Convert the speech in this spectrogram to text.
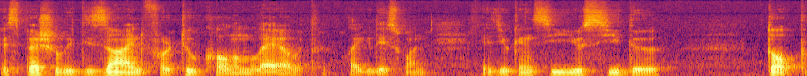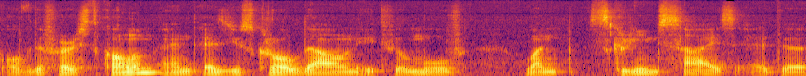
especially designed for two column layout like this one. As you can see you see the top of the first column and as you scroll down it will move one screen size the,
